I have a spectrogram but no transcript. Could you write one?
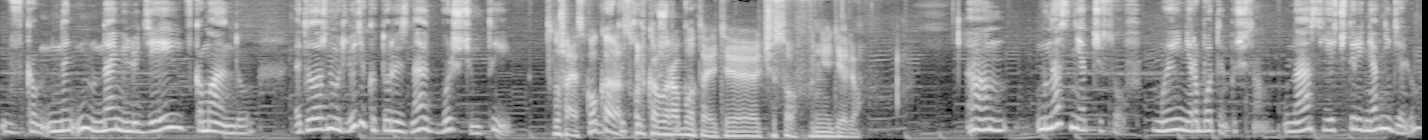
в на, ну, найме людей в команду. Это должны быть люди, которые знают больше, чем ты. Слушай, а сколько, сколько вы работаете часов в неделю? Um, у нас нет часов. Мы не работаем по часам. У нас есть 4 дня в неделю,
